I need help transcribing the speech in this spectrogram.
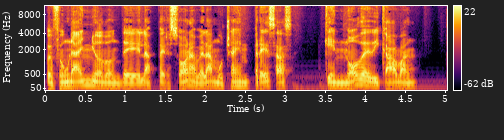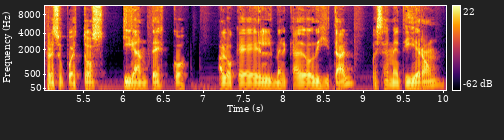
pues fue un año donde las personas, ¿verdad? muchas empresas que no dedicaban presupuestos gigantesco a lo que es el mercadeo digital, pues se metieron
